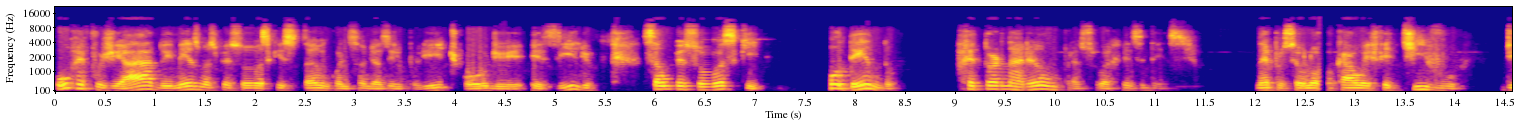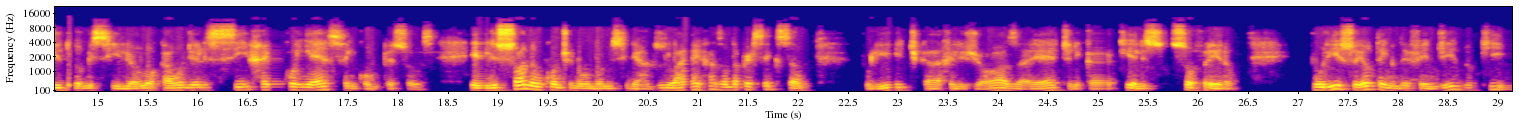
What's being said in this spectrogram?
o refugiado e mesmo as pessoas que estão em condição de asilo político ou de exílio são pessoas que, podendo, retornarão para sua residência, né, para o seu local efetivo de domicílio, é o local onde eles se reconhecem como pessoas. Eles só não continuam domiciliados lá em razão da perseguição política, religiosa, étnica que eles sofreram. Por isso, eu tenho defendido que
